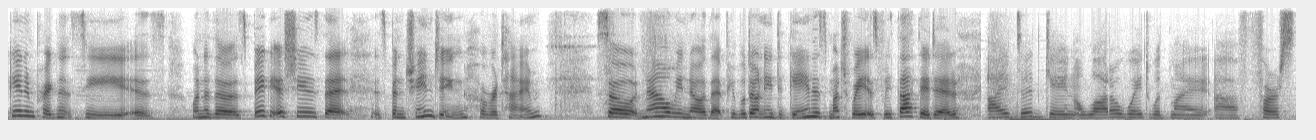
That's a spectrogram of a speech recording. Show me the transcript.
gain in pregnancy is one of those big issues that it's been changing over time. So now we know that people don't need to gain as much weight as we thought they did. I did gain a lot of weight with my uh, first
